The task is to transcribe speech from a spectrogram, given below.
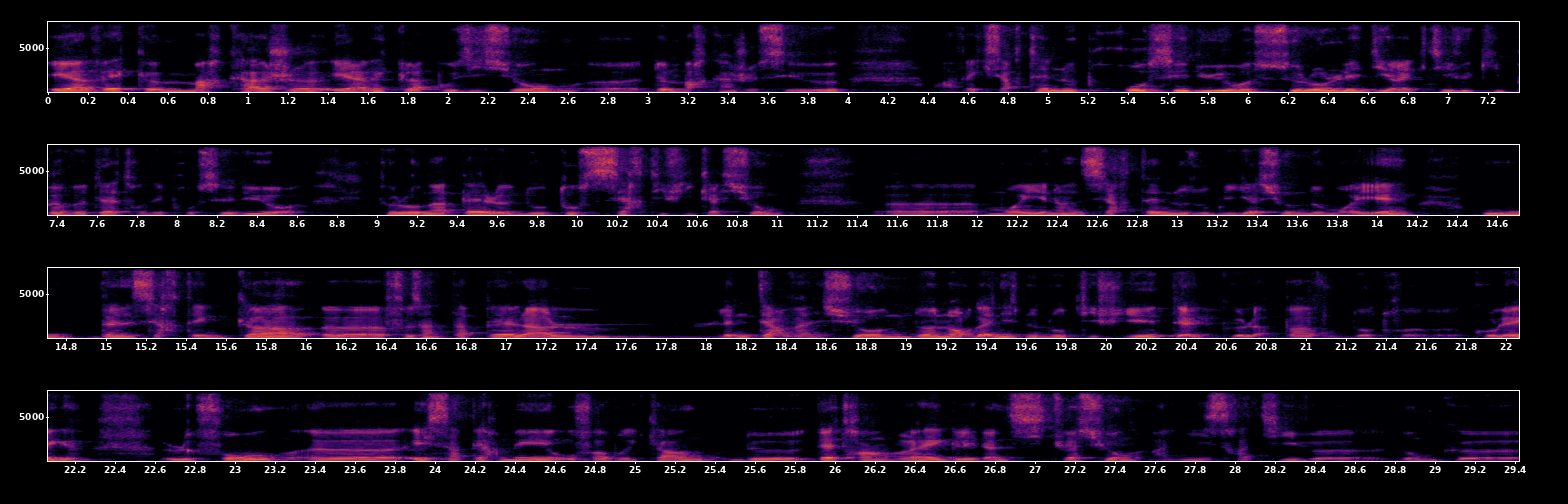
et avec un marquage et avec la position euh, de marquage CE, avec certaines procédures selon les directives qui peuvent être des procédures que l'on appelle d'auto-certification, euh, moyennant certaines obligations de moyens, ou dans certains cas euh, faisant appel à l'intervention d'un organisme notifié tel que la PAV ou d'autres collègues le font euh, et ça permet aux fabricants d'être en règle et dans une situation administrative euh, donc euh,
